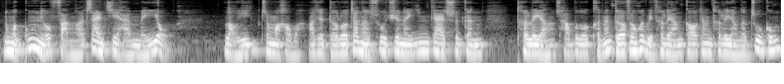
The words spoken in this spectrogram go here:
那么公牛反而战绩还没有老鹰这么好吧？而且德罗赞的数据呢，应该是跟特雷杨差不多，可能得分会比特雷杨高，但是特雷杨的助攻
